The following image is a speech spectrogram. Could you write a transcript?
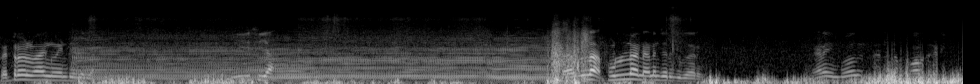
பெட்ரோல் வாங்க வேண்டியதில்லை. ஈஸியாக நல்லா ஃபுல்லாக நினைஞ்சிருக்கு பாருங்க. நினையும் போது நல்ல பவர் கிடைக்கும்.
